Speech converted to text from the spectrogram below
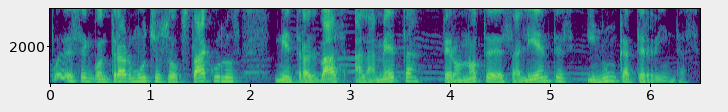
Puedes encontrar muchos obstáculos mientras vas a la meta, pero no te desalientes y nunca te rindas.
